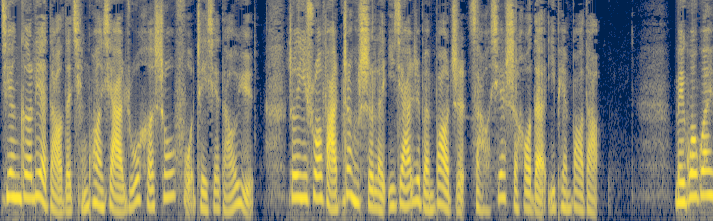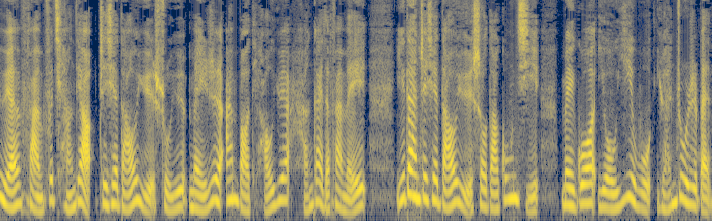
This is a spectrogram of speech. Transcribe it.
尖阁列岛的情况下如何收复这些岛屿。”这一说法证实了一家日本报纸早些时候的一篇报道。美国官员反复强调，这些岛屿属于美日安保条约涵盖的范围。一旦这些岛屿受到攻击，美国有义务援助日本。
